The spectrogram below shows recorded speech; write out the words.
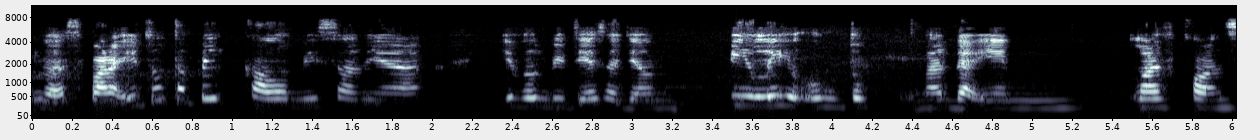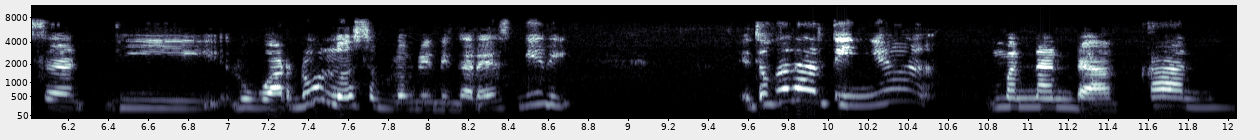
nggak separah itu, tapi kalau misalnya even BTS aja pilih untuk ngadain live concert di luar dulu sebelum di negaranya sendiri, itu kan artinya menandakan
